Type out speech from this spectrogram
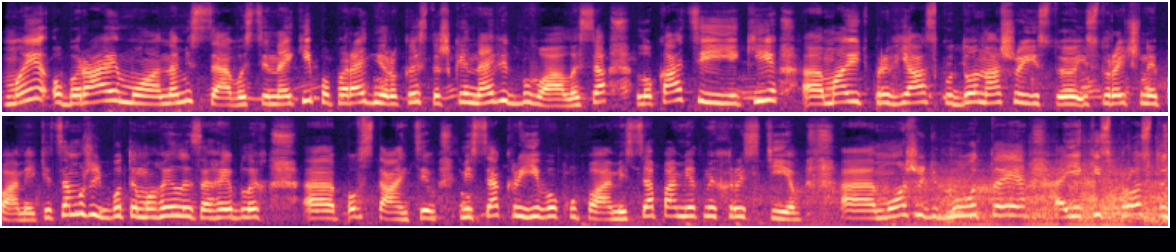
Ми обираємо на місцевості, на якій попередні роки стежки не відбувалися, локації, які е, мають прив'язку до нашої е, історичної пам'яті. Це можуть бути могили загиблих е, повстанців, місця країв КУПА, місця пам'ятних хрестів. Е, Можуть бути е, якісь просто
